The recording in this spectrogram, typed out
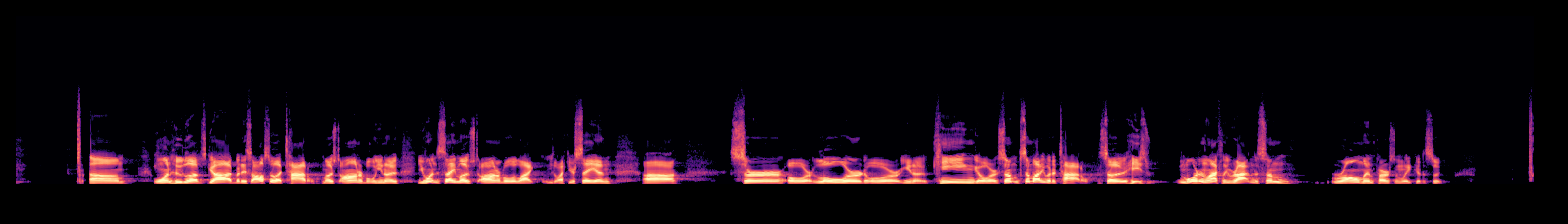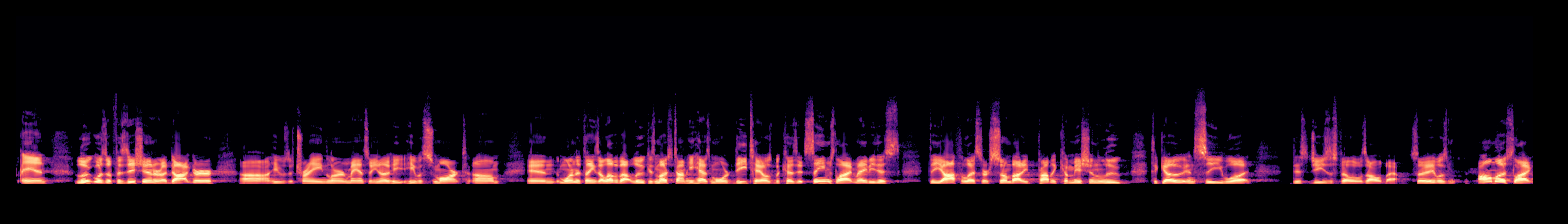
um, one who loves God, but it's also a title, most honorable. You know, you wouldn't say most honorable like, like you're saying uh, sir or lord or you know king or some somebody with a title. So he's more than likely writing to some Roman person, we could assume. And Luke was a physician or a doctor. Uh, he was a trained, learned man, so you know he, he was smart. Um, and one of the things I love about Luke is most of the time he has more details because it seems like maybe this Theophilus or somebody probably commissioned Luke to go and see what this Jesus fellow was all about. So it was almost like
